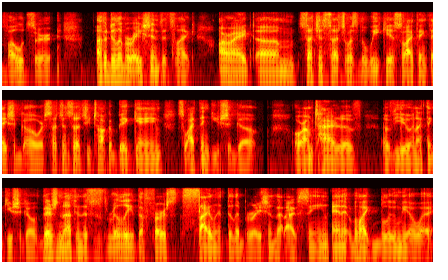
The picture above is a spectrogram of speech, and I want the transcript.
votes or other deliberations. It's like. All right, um, such and such was the weakest, so I think they should go. Or such and such, you talk a big game, so I think you should go. Or I'm tired of of you and I think you should go. There's nothing. This is really the first silent deliberation that I've seen and it like blew me away.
